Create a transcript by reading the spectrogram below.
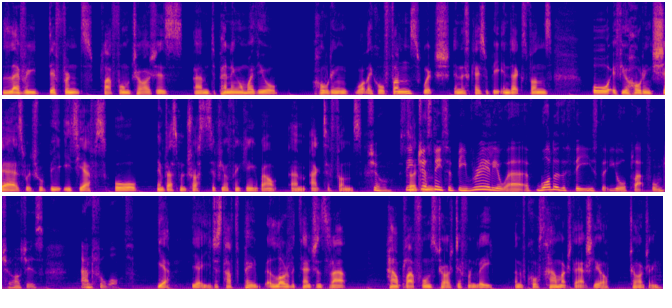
levy different platform charges um, depending on whether you're holding what they call funds, which in this case would be index funds, or if you're holding shares, which would be ETFs or investment trusts if you're thinking about um, active funds. Sure. So, So you just can- need to be really aware of what are the fees that your platform charges and for what. Yeah, yeah, you just have to pay a lot of attention to that, how platforms charge differently, and of course, how much they actually are charging.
